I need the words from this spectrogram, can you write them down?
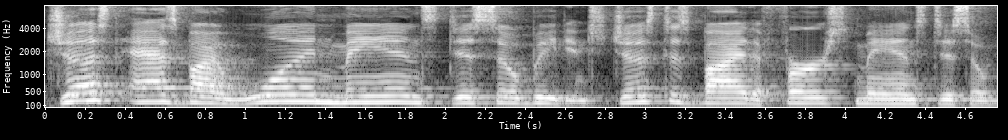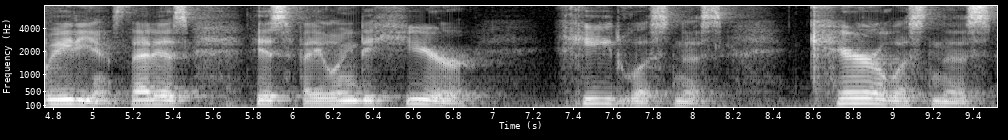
Just as by one man's disobedience, just as by the first man's disobedience, that is, his failing to hear, heedlessness, carelessness,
